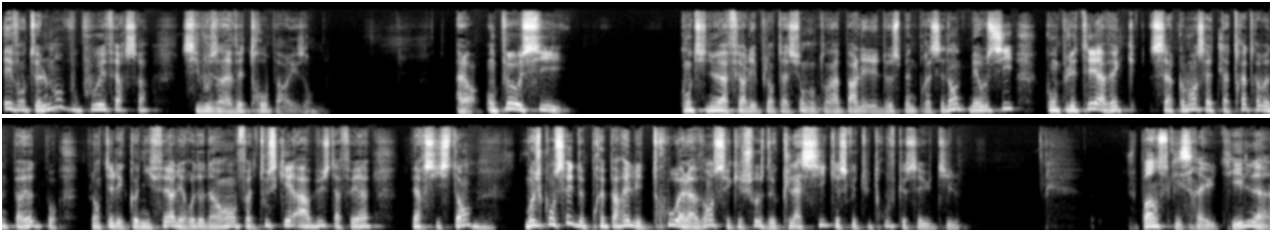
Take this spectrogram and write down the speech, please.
éventuellement, vous pouvez faire ça si vous en avez trop, par exemple. Alors, on peut aussi continuer à faire les plantations dont on a parlé les deux semaines précédentes, mais aussi compléter avec, ça commence à être la très très bonne période pour planter les conifères, les rhododendrons, enfin tout ce qui est arbuste à feuillage persistant. Mmh. Moi, je conseille de préparer les trous à l'avance, c'est quelque chose de classique. Est-ce que tu trouves que c'est utile? Je pense qu'il serait utile,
